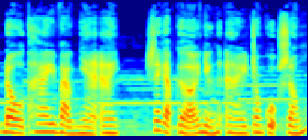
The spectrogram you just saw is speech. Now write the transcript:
đầu thai vào nhà ai sẽ gặp gỡ những ai trong cuộc sống.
